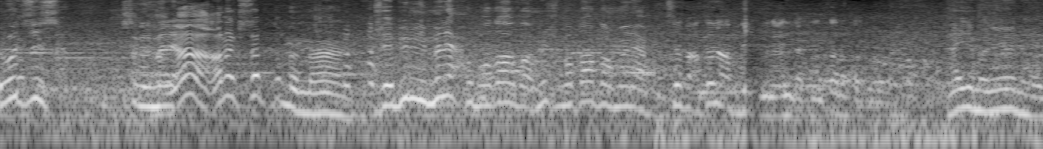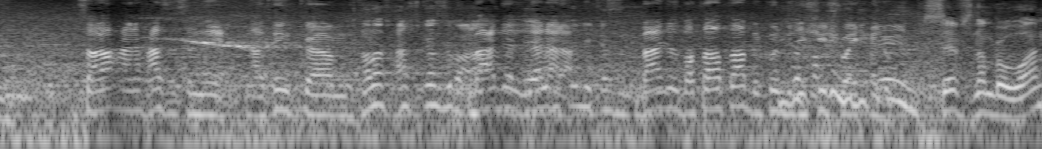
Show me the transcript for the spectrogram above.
واتس ذس لا أنا اكسبتبل مان جايبين لي ملح وبطاطا مش بطاطا وملح سيف اعطينا ابديت من عندك من طرفك. هيدي مليانه هيدي. صراحة أنا حاسس منيح I think um, خلاص حاسس كذب على بعد ال- لا لا لا. بعد البطاطا بيكون بدي شيء شوي حلو. one.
